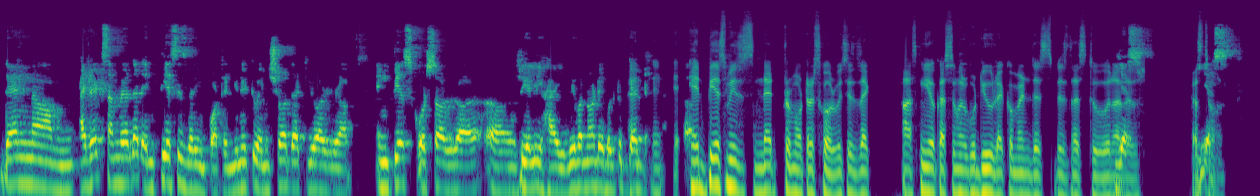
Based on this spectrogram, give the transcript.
then um, I read somewhere that NPS is very important. You need to ensure that your uh, NPS scores are uh, uh, really high. We were not able to get NPS means Net Promoter Score, which is like asking your customer, would you recommend this business to another yes, customer? yes.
